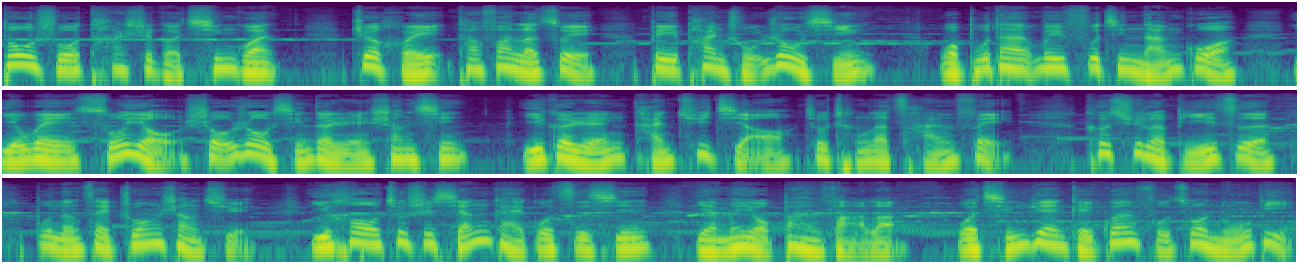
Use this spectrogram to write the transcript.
都说他是个清官。这回他犯了罪，被判处肉刑。我不但为父亲难过，也为所有受肉刑的人伤心。一个人砍去脚就成了残废，割去了鼻子不能再装上去，以后就是想改过自新也没有办法了。我情愿给官府做奴婢，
